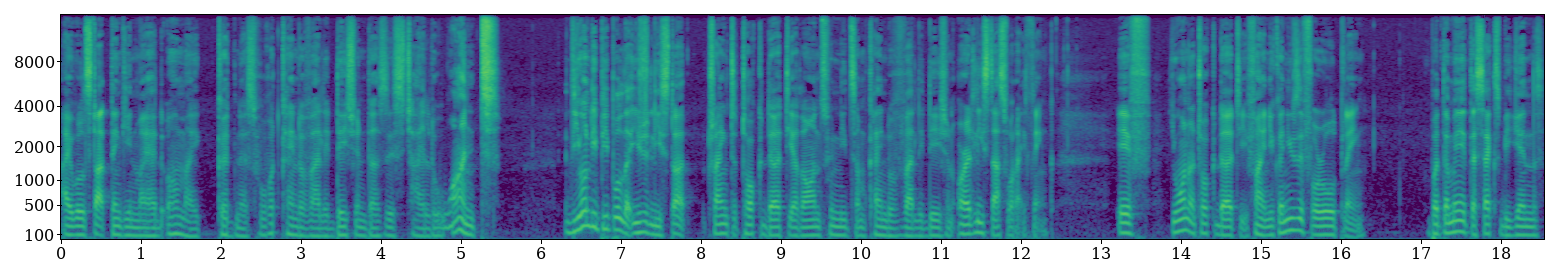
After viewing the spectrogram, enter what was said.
I will start thinking in my head, oh my goodness, what kind of validation does this child want? The only people that usually start trying to talk dirty are the ones who need some kind of validation, or at least that's what I think. If you want to talk dirty, fine, you can use it for role playing. But the minute the sex begins,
